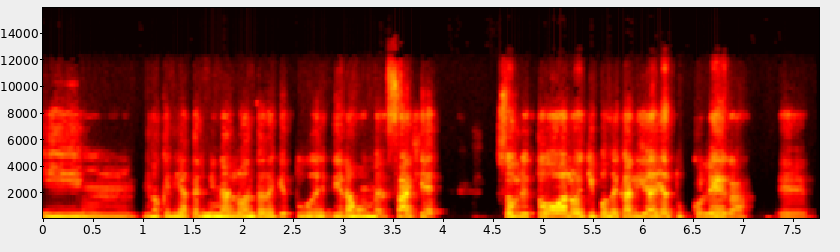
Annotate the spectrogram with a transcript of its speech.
y mm, no quería terminarlo antes de que tú dieras un mensaje sobre todo a los equipos de calidad y a tus colegas. Eh,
